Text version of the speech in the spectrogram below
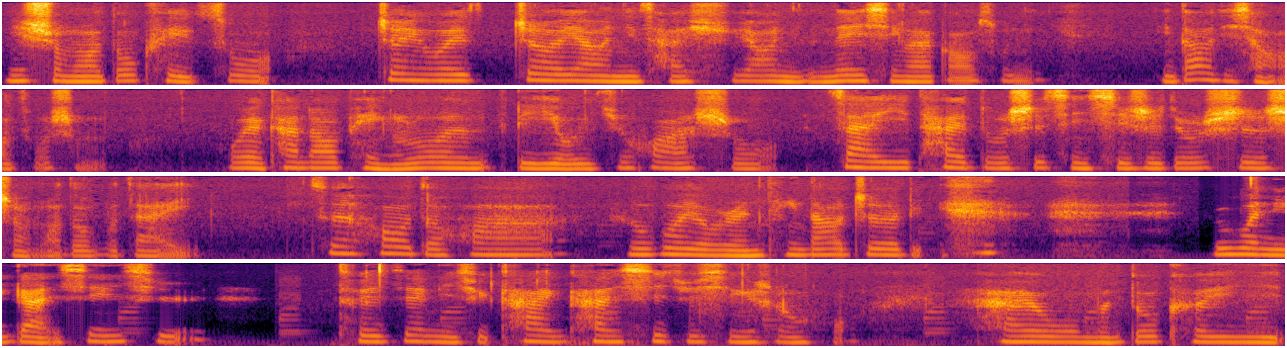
你什么都可以做。正因为这样，你才需要你的内心来告诉你，你到底想要做什么。我也看到评论里有一句话说：“在意太多事情，其实就是什么都不在意。”最后的话，如果有人听到这里，如果你感兴趣，推荐你去看一看《戏剧性生活》，还有我们都可以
